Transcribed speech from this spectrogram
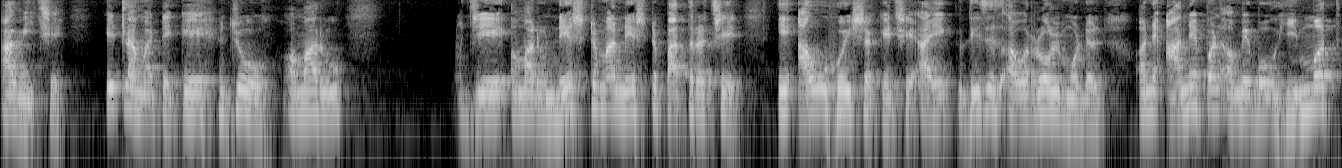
આવી છે. એટલા માટે કે જો અમારું જે અમારું નેસ્ટમાં નેસ્ટ પાત્ર છે, એ આવું હોઈ શકે છે. આ એક this is our role model અને આને પણ અમે બહુ હિંમત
